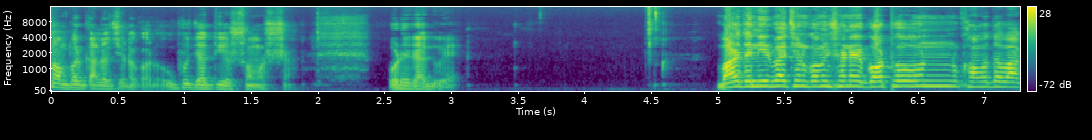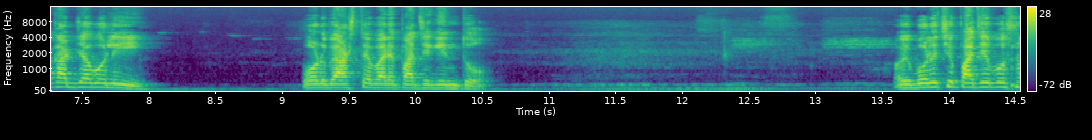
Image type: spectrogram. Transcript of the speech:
সম্পর্কে আলোচনা করো। উপজাতীয় সমস্যা পড়ে রাখবে। ভারতের নির্বাচন কমিশনের গঠন, ক্ষমতা বা কার্যাবলী। পড়বে, আসতে পারে পাঁচে কিন্তু। ওই বলেছি পাঁচে প্রশ্ন,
